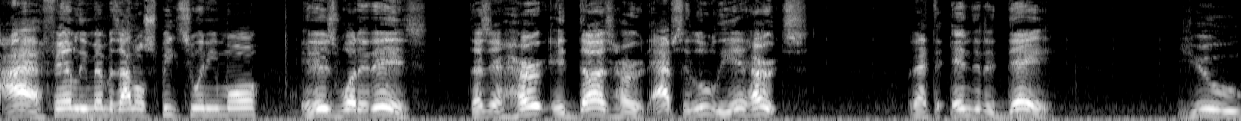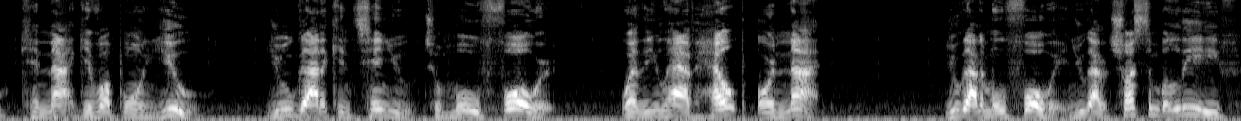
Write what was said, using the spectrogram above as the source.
I have family members I don't speak to anymore. It is what it is. Does it hurt? It does hurt. Absolutely, it hurts. But at the end of the day, you cannot give up on you. You got to continue to move forward whether you have help or not, you got to move forward. And you got to trust and believe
